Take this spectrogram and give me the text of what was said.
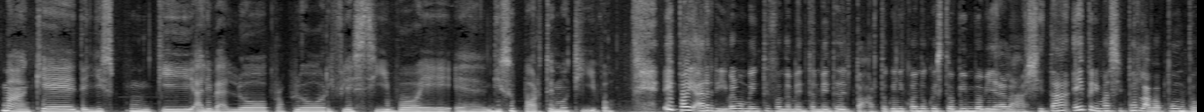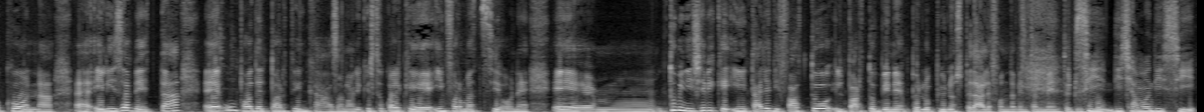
ma anche degli spunti a livello proprio riflessivo e eh, di supporto emotivo. E poi arriva il momento fondamentalmente del parto, quindi quando questo bimbo viene alla nascita e prima si parlava appunto con eh, Elisabetta eh, un po' del parto in casa, no? gli ho chiesto qualche informazione. E, um, tu mi dicevi che in Italia di fatto il parto avviene per lo più in ospedale fondamentalmente, giusto? Sì, diciamo di sì.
